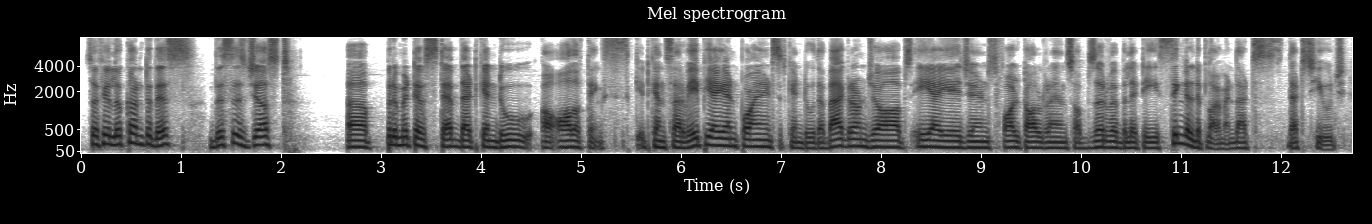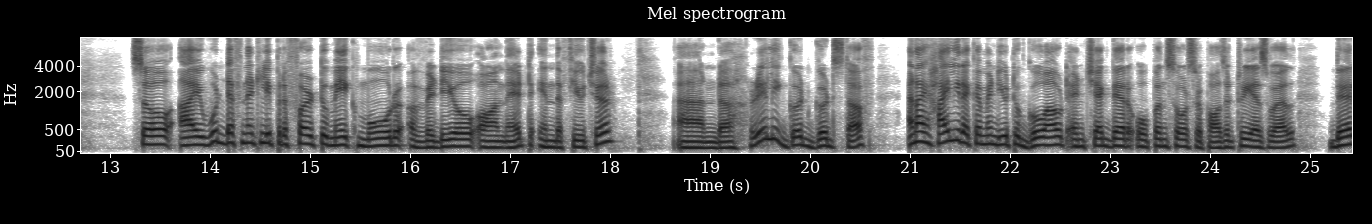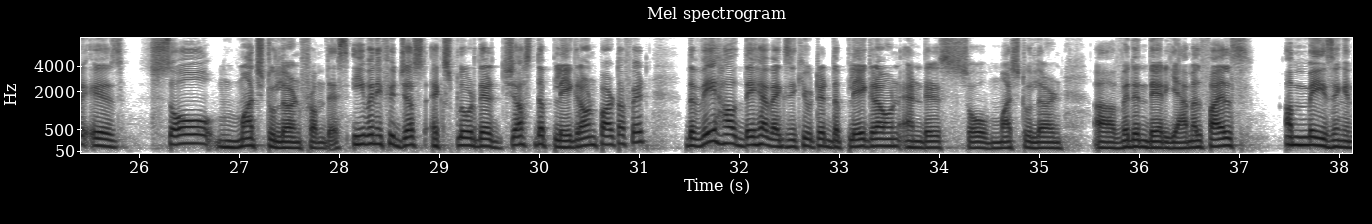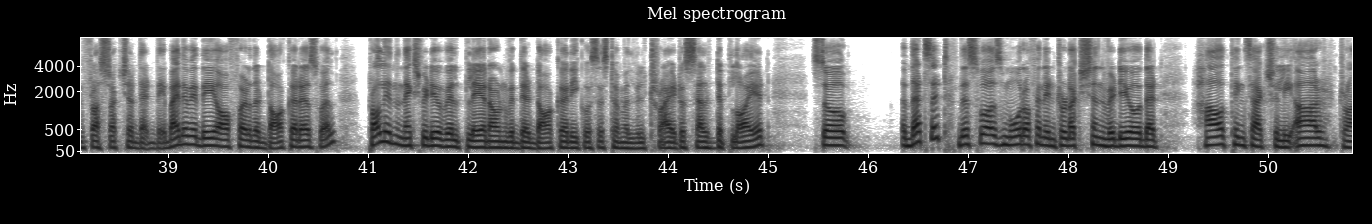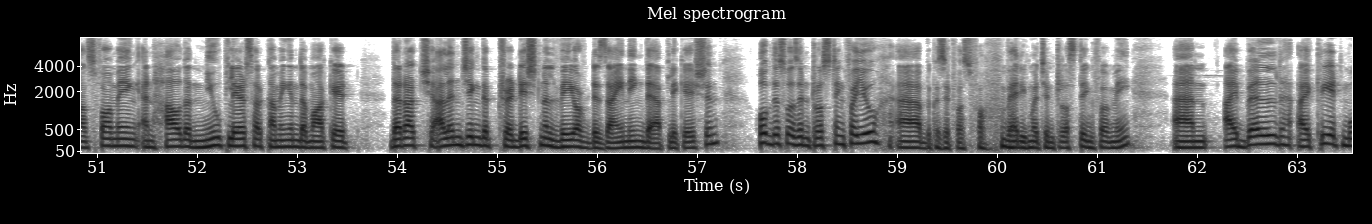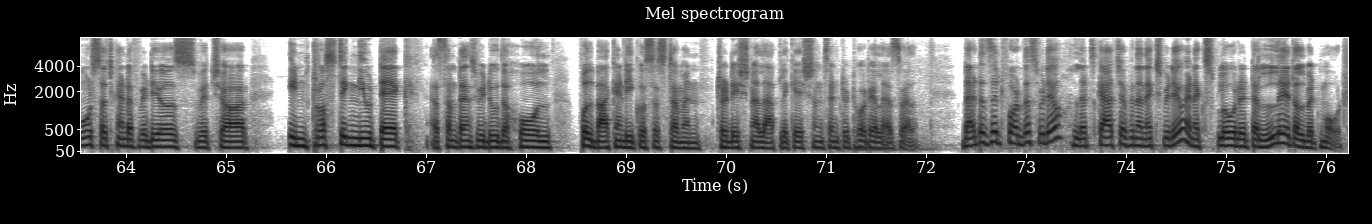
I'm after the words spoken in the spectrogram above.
So if you look onto this, this is just a primitive step that can do uh, all of things. It can serve API endpoints, it can do the background jobs, AI agents, fault tolerance, observability, single deployment. That's that's huge. So I would definitely prefer to make more a video on it in the future and uh, really good, good stuff. And I highly recommend you to go out and check their open source repository as well. There is so much to learn from this. Even if you just explore their just the playground part of it, the way how they have executed the playground and there is so much to learn uh, within their YAML files. Amazing infrastructure that they, by the way, they offer the Docker as well. Probably in the next video, we'll play around with their Docker ecosystem and we'll try to self-deploy it. So that's it. This was more of an introduction video that how things actually are transforming and how the new players are coming in the market that are challenging the traditional way of designing the application. Hope this was interesting for you uh, because it was very much interesting for me. And I build, I create more such kind of videos which are interesting new tech. Uh, sometimes we do the whole full backend ecosystem and traditional applications and tutorial as well. That is it for this video. Let's catch up in the next video and explore it a little bit more.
